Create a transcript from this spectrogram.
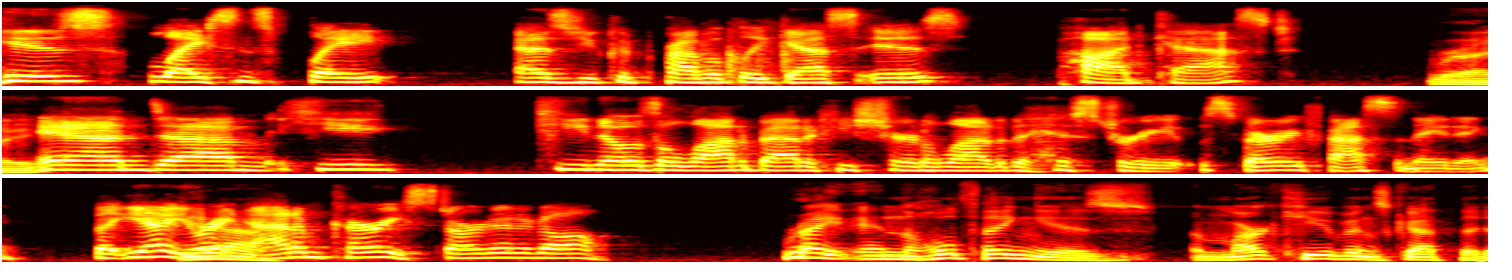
His license plate, as you could probably guess, is podcast. Right. And um, he he knows a lot about it. He shared a lot of the history. It was very fascinating. But yeah, you're right. Adam Curry started it all. Right. And the whole thing is Mark Cuban's got the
